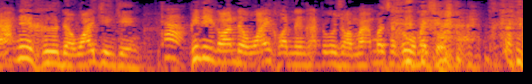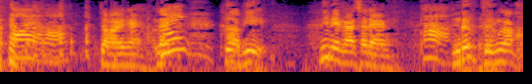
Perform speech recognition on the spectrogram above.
นะนี่คือ The Voice จริง ค่ะๆ พิธีกร The Voice คนหนึ่งครับทุกผู้ชมฮะเมื่อสักครู่ไม่สุด จอยเหรอคะ จอยไงและไม่เพื่อพี่ นี่เป็นการแสดง ค่ะ นึกถึงละค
